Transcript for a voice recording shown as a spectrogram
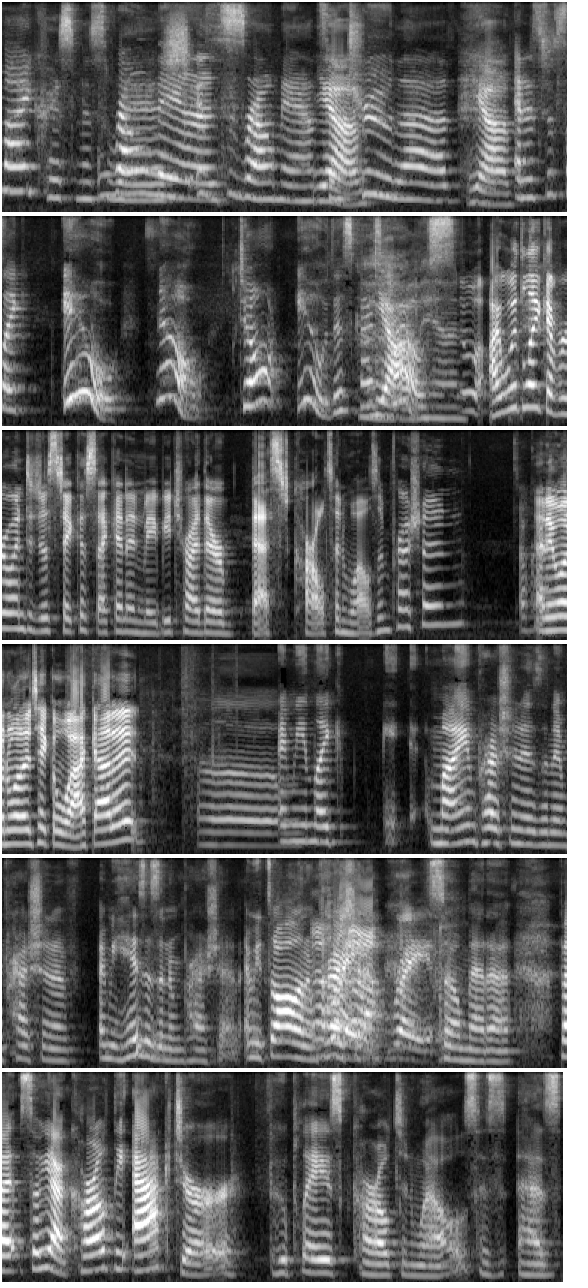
My Christmas Romance. wish is romance Yeah. and true love. Yeah. And it's just like, ew, no, don't, ew, this guy's Yeah. gross. So I would like everyone to just take a second and maybe try their best Carlton Wells impression. Okay. Anyone want to take a whack at it? Um, I mean, like, my impression is an impression of, I mean, his is an impression. I mean, it's all an impression. Right, right. So meta. But so, yeah, Carl, the actor who plays Carlton Wells, has, has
